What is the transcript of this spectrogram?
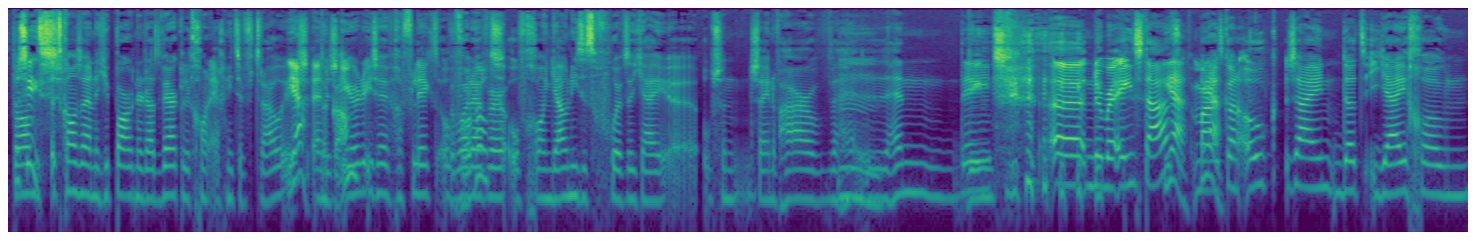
Precies. het kan zijn dat je partner daadwerkelijk gewoon echt niet te vertrouwen is Ja, en dus kan. eerder iets heeft geflikt of whatever, of gewoon jou niet het gevoel heeft dat jij eh, op zijn, zijn of haar of hen, hen ding, eh, nummer één staat. Ja, maar ja. het kan ook zijn dat jij gewoon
